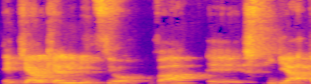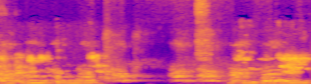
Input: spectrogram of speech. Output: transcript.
È chiaro che all'inizio va eh, studiata una linea comune, io vorrei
